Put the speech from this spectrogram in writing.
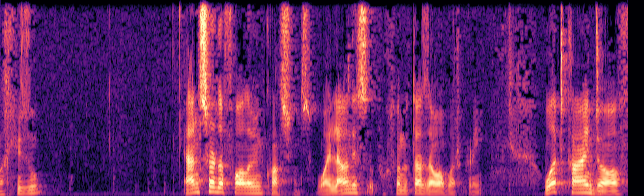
مخیزو Answer the following questions. وای لاندې پوښتنو ته ځواب ورکړئ. What kind of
